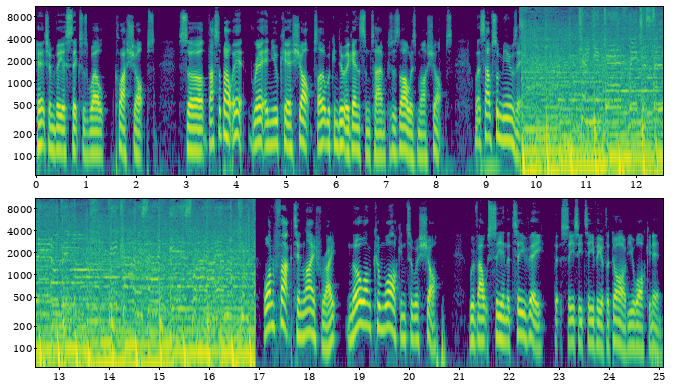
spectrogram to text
HMV a 6 as well. Class shops. So that's about it. Rating UK shops. I hope we can do it again sometime because there's always more shops. Let's have some music. One fact in life, right? No one can walk into a shop without seeing the TV, that CCTV of the door of you walking in,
